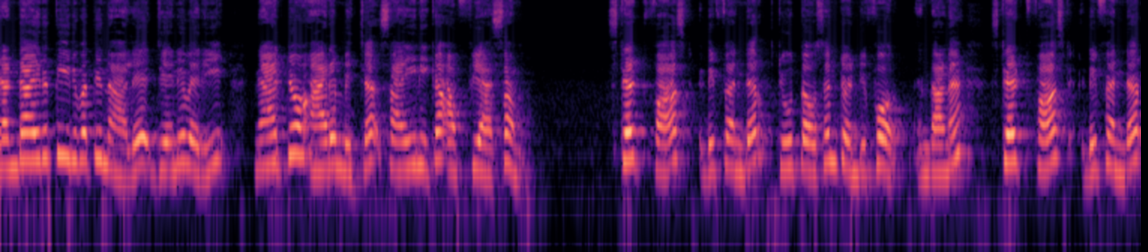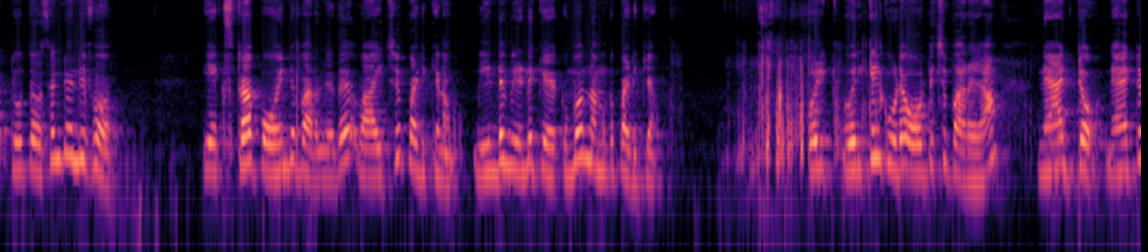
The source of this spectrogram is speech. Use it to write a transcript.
രണ്ടായിരത്തി നാല് ജനുവരി നാറ്റോ ആരംഭിച്ച സൈനിക അഭ്യാസം steadfast defender two thousand twenty four എന്താണ് steadfast defender two thousand twenty four ഈ എക്സ്ട്രാ പോയിന്റ് പറഞ്ഞത് വായിച്ച് പഠിക്കണം വീണ്ടും വീണ്ടും കേൾക്കുമ്പോൾ നമുക്ക് പഠിക്കാം ഒരിക്കൽ കൂടെ ഓട്ടിച്ച് പറയാം നാറ്റോ നാറ്റോ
